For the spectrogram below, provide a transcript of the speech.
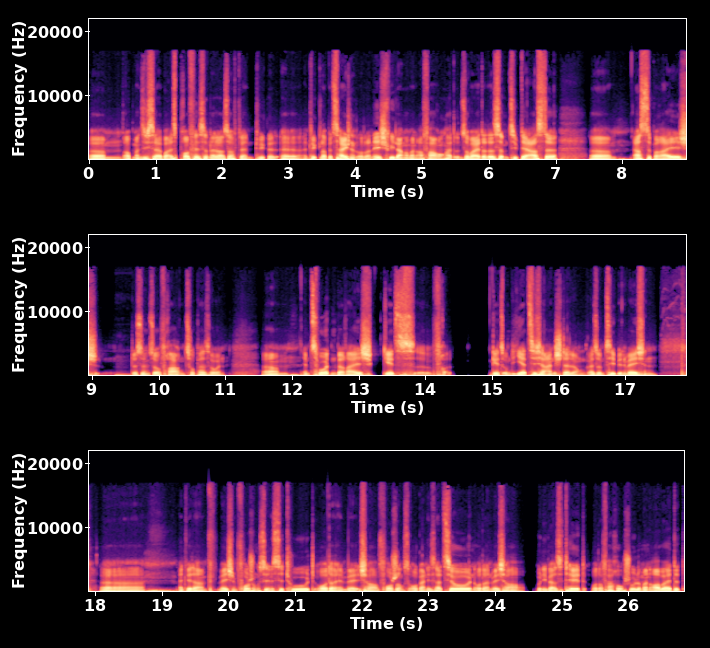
ähm, ob man sich selber als professioneller Softwareentwickler äh, bezeichnet oder nicht, wie lange man Erfahrung hat und so weiter. Das ist im Prinzip der erste, äh, erste Bereich. Das sind so Fragen zur Person. Ähm, Im zweiten Bereich geht es äh, geht es um die jetzige Anstellung, also im Prinzip in welchen, äh, entweder in welchem Forschungsinstitut oder in welcher Forschungsorganisation oder in welcher Universität oder Fachhochschule man arbeitet.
